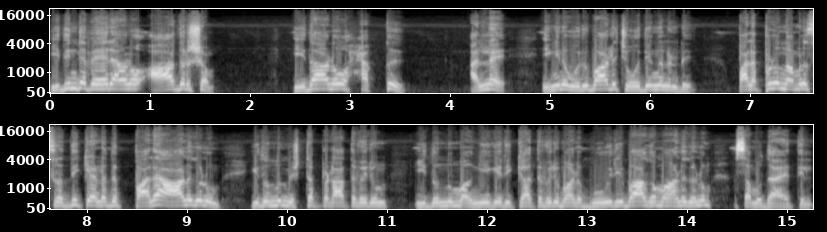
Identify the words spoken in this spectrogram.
ഇതിന്റെ പേരാണോ ആദർശം? ഇതാണോ ഹക്ക്? അല്ലേ? ഇങ്ങനെ ഒരുപാട് ചോദ്യങ്ങളുണ്ട്. പലപ്പോഴും നമ്മൾ ശ്രദ്ധിക്കേണ്ടത് പല ആളുകളും ഇതൊന്നും ഇഷ്ടപ്പെടാത്തവരും ഇതൊന്നും അംഗീകരിക്കാത്തവരുമാണ് ഭൂരിഭാഗം ആളുകളും സമുദായത്തിൽ.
